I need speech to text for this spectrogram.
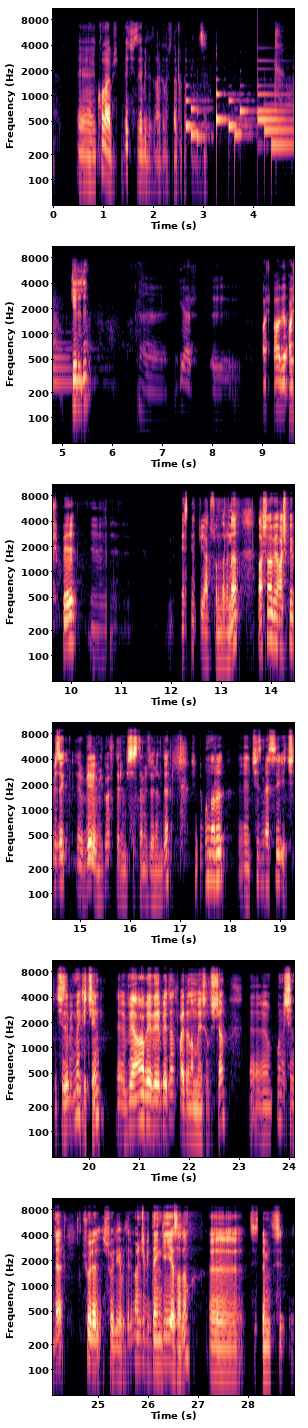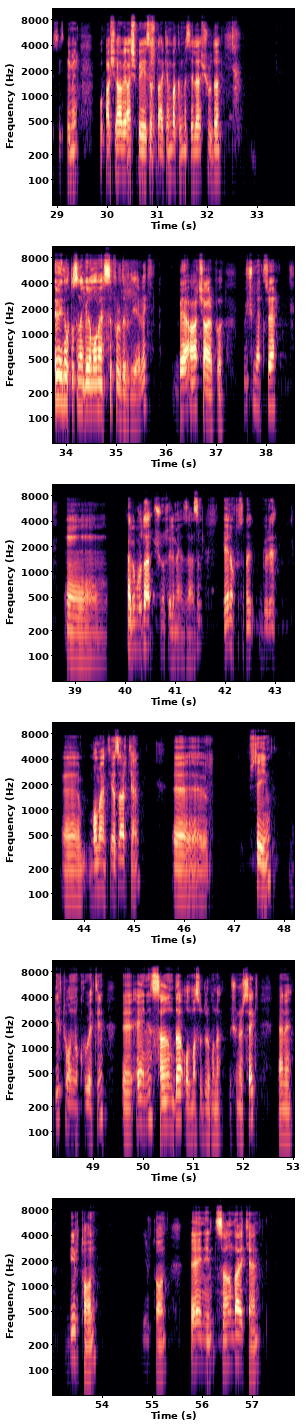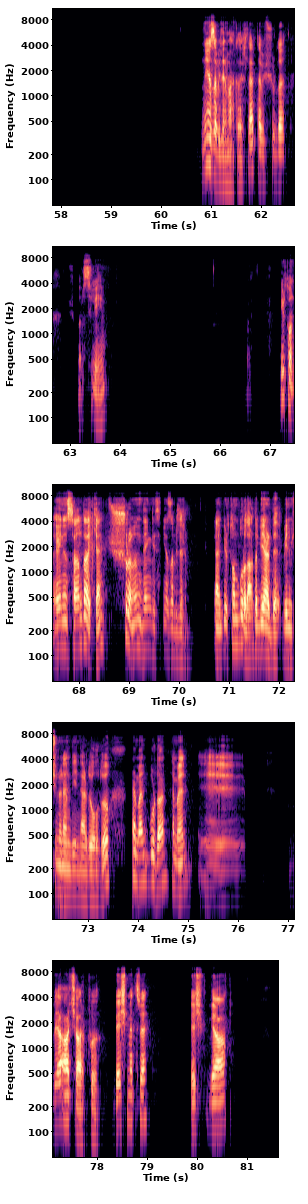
kolay bir şekilde çizebiliriz arkadaşlar grafiğimizi. Gelelim diğer e, ve HB mesnet reaksiyonlarına. HA ve HB bize e, verilmiş, gösterilmiş sistem üzerinde. Şimdi bunları e, çizmesi çizebilmek için e, VA ve VB'den faydalanmaya çalışacağım. Bunun için de şöyle söyleyebilirim. Önce bir dengeyi yazalım. Sistemin, sistemin bu HA ve HB'yi hesaplarken bakın mesela şurada E noktasına göre moment sıfırdır diyerek VA çarpı 3 metre ee, tabi burada şunu söylememiz lazım. E noktasına göre e, moment yazarken e, şeyin bir tonlu kuvvetin e, E'nin sağında olması durumunu düşünürsek yani bir ton bir ton E'nin sağındayken ne yazabilirim arkadaşlar? Tabi şurada şunları sileyim. Bir ton E'nin sağındayken şuranın dengesini yazabilirim. Yani bir ton buralarda bir yerde benim için önemli değil nerede olduğu. Hemen buradan hemen e, VA çarpı 5 metre 5 VA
